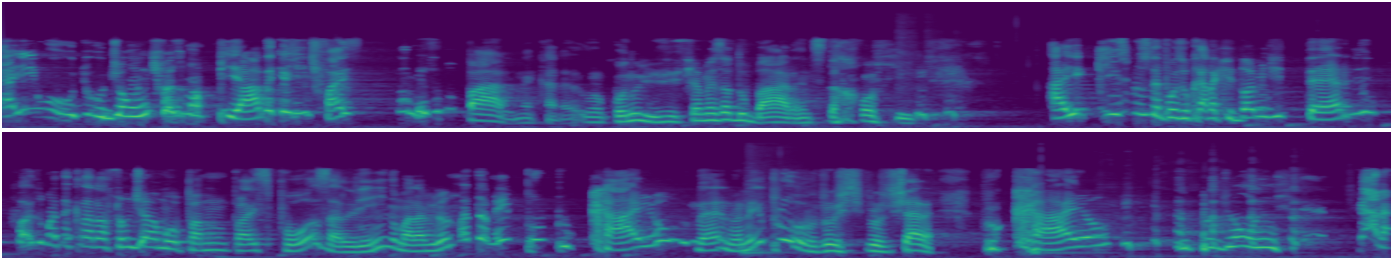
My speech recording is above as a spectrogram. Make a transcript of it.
Aí o, o John Lynch faz uma piada que a gente faz na mesa do bar, né, cara? Quando existia a mesa do bar antes da Covid. Aí, 15 minutos depois, o cara que dorme de terno faz uma declaração de amor pra, pra esposa, lindo, maravilhoso, mas também pro, pro Kyle, né? Não é nem pro, pro, pro Sharon, pro Kyle e pro John Lynch. Cara,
